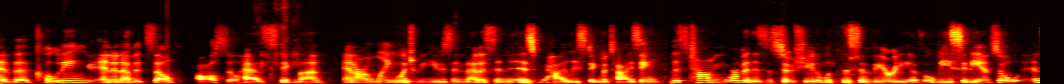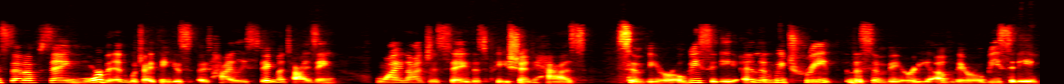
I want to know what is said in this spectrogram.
the coding in and of itself also has stigma, and our language we use in medicine is highly stigmatizing. This term morbid is associated with the severity of obesity. And so instead of saying morbid, which I think is, is highly stigmatizing, why not just say this patient has severe obesity? And then we treat the severity of their obesity.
